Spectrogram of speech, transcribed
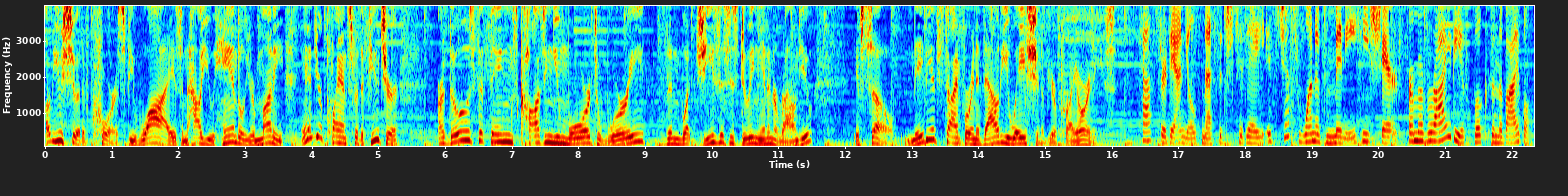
Well, you should, of course, be wise in how you handle your money and your plans for the future. Are those the things causing you more to worry than what Jesus is doing in and around you? If so, maybe it's time for an evaluation of your priorities. Pastor Daniel's message today is just one of many he shared from a variety of books in the Bible.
